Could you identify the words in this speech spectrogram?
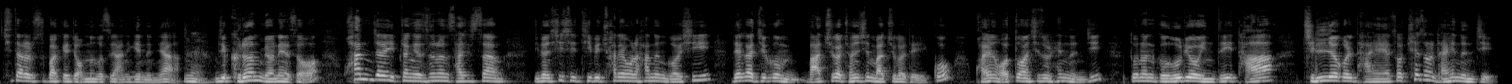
치달을 수밖에 없는 것은 아니겠느냐. 네. 이제 그런 면에서 환자의 입장에서는 사실상 이런 CCTV 촬영을 하는 것이 내가 지금 마취가 전신 마취가 돼 있고 과연 어떠한 시술을 했는지 또는 그 의료인들이 다 진력을 다해서 최선을 다했는지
